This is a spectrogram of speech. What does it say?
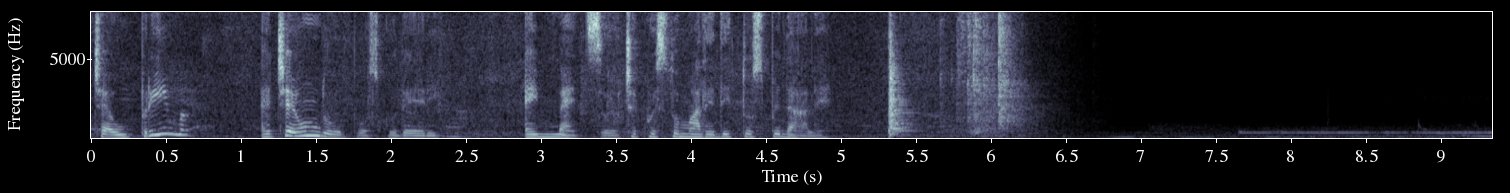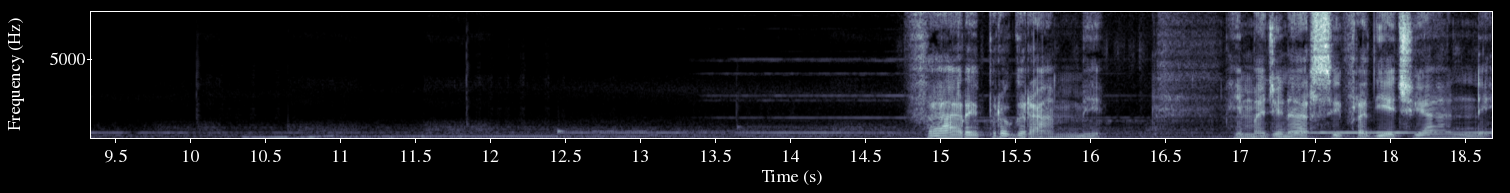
C'è un prima e c'è un dopo, Scuderi. e in mezzo c'è questo maledetto ospedale. Fare programmi, immaginarsi fra dieci anni,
